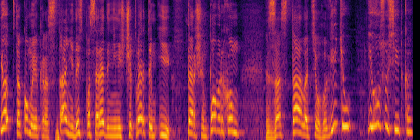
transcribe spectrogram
І от в такому якраз стані, десь посередині між четвертим і першим поверхом, застала цього Вітю його сусідка,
